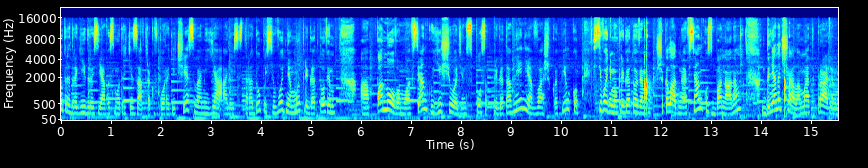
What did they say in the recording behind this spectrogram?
утро, дорогие друзья! Вы смотрите «Завтрак в городе Че». С вами я, Олеся Стародуб. И сегодня мы приготовим а, по-новому овсянку. Еще один способ приготовления в вашу копилку. Сегодня мы приготовим шоколадную овсянку с бананом. Для начала мы отправим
